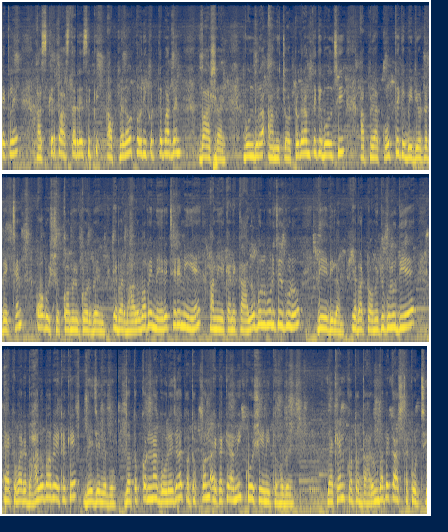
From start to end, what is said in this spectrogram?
দেখলে আজকের পাস্তার রেসিপি আপনারাও তৈরি করতে পারবেন বাসায়। বন্ধুরা, আমি চট্টগ্রাম থেকে বলছি, আপনারা থেকে ভিডিওটা দেখছেন অবশ্যই কমেন্ট করবেন। এবার ভালোভাবে নেড়ে চেড়ে নিয়ে আমি এখানে কালো গোলমরিচের গুঁড়ো দিয়ে দিলাম। এবার টমেটোগুলো দিয়ে একবারে ভালোভাবে এটাকে ভেজে নেব। যতক্ষণ না গলে যায় ততক্ষণ এটাকে আমি কষিয়ে নিতে হবে। দেখেন কত দারুণভাবে কাজটা করছি।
